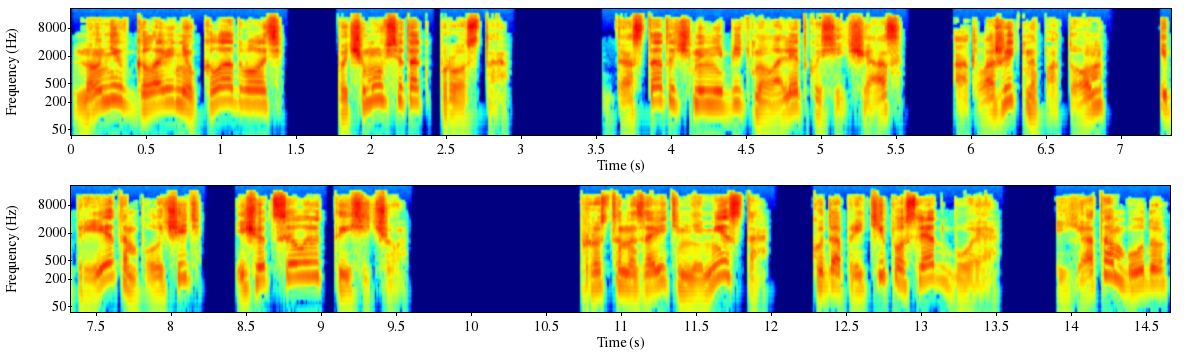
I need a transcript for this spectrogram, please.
но ни в голове не укладывалось, почему все так просто. Достаточно не бить малолетку сейчас, а отложить на потом и при этом получить еще целую тысячу. Просто назовите мне место, куда прийти после отбоя, и я там буду.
